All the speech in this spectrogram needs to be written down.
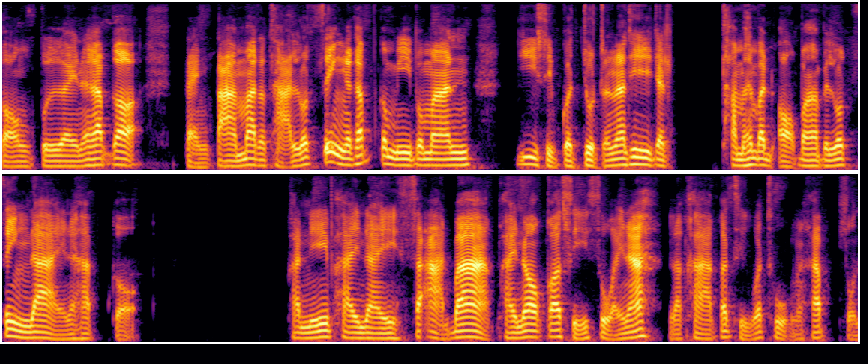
กองเปลือยนะครับ ก็แต่งตามมาตรฐานรถซิ่งนะครับ ก็มีประมาณยี่สิบกว่าจุดนะที่จะทำให้มันออกมาเป็นรถซิ่งได้นะครับ ก็คันนี้ภายในสะอาดมาก ภายนอกก็สีสวยนะ ราคาก็ถือว่าถูกนะครับ สน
